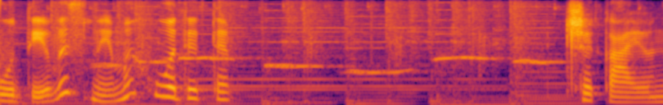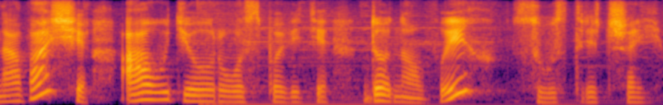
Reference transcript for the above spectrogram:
куди ви з ними ходите. Чекаю на ваші аудіорозповіді. До нових зустрічей!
